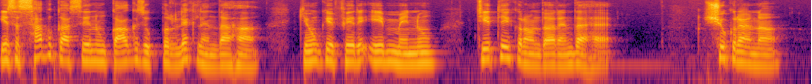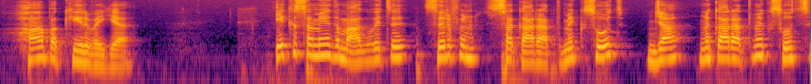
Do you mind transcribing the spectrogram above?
ਇਸ ਸਭ ਕਾਸੇ ਨੂੰ ਕਾਗਜ਼ ਉੱਪਰ ਲਿਖ ਲੈਂਦਾ ਹਾਂ, ਕਿਉਂਕਿ ਫਿਰ ਇਹ ਮੈਨੂੰ ਚੇਤੇ ਕਰਾਉਂਦਾ ਰਹਿੰਦਾ ਹੈ। ਸ਼ੁਕਰਾਨਾ। ਹਾਂ, ਪੱਖੀ ਰਵਈਆ। ਇੱਕ ਸਮੇਂ ਦਿਮਾਗ ਵਿੱਚ ਸਿਰਫ ਸਕਾਰਾਤਮਕ ਸੋਚ ਜਾਂ ਨਕਾਰਾਤਮਕ ਸੋਚ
